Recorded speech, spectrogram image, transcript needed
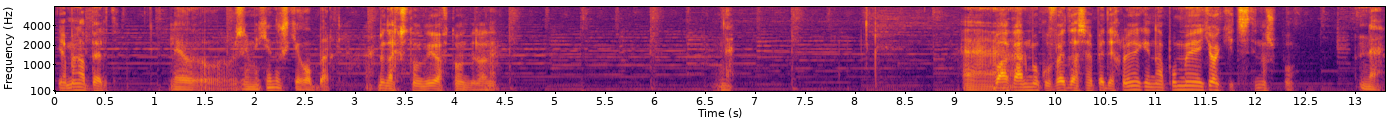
Για μένα Μπέρτ. Λέω ο Ζήμι Χέντρix και εγώ Μπέρτ. Ναι. Μεταξύ των δύο αυτών δηλαδή. ναι. Μπορούμε να κάνουμε κουβέντα σε πέντε χρόνια και να πούμε Γιώκητ. Τι να σου πω. Ναι.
